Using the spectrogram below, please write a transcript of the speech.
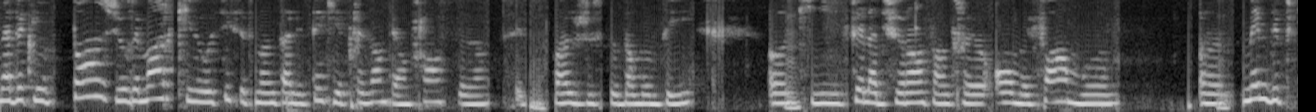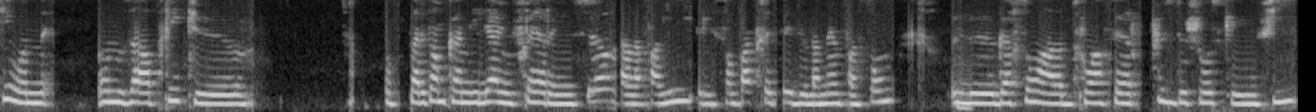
Mais avec le temps, je remarque aussi cette mentalité qui est présente en France, euh, c'est pas juste dans mon pays, euh, Mm. qui fait la différence entre hommes et femmes. euh, euh, Même des petits, on, on nous a appris que, par exemple, quand il y a un frère et une sœur dans la famille, ils ne sont pas traités de la même façon. Le garçon a droit à faire plus de choses qu'une fille.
